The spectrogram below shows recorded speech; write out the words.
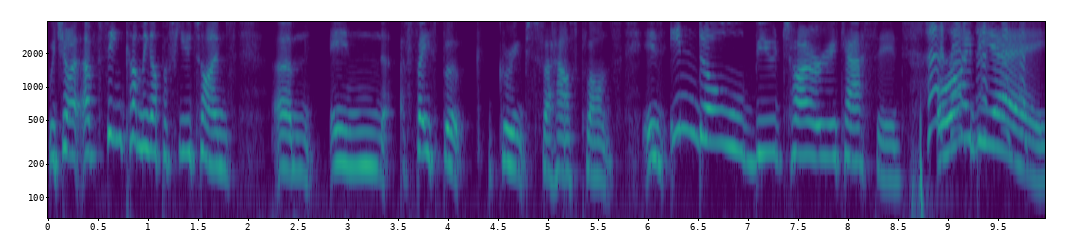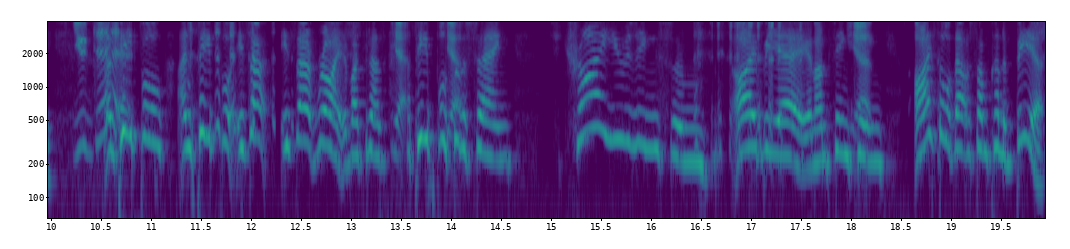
which I, have seen coming up a few times um, in Facebook groups for houseplants, is indole butyric acid or IBA. you did. And people and people is that is that right? If I pronounce, yes, people yes. sort of saying try using some IBA, and I'm thinking. I thought that was some kind of beer,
